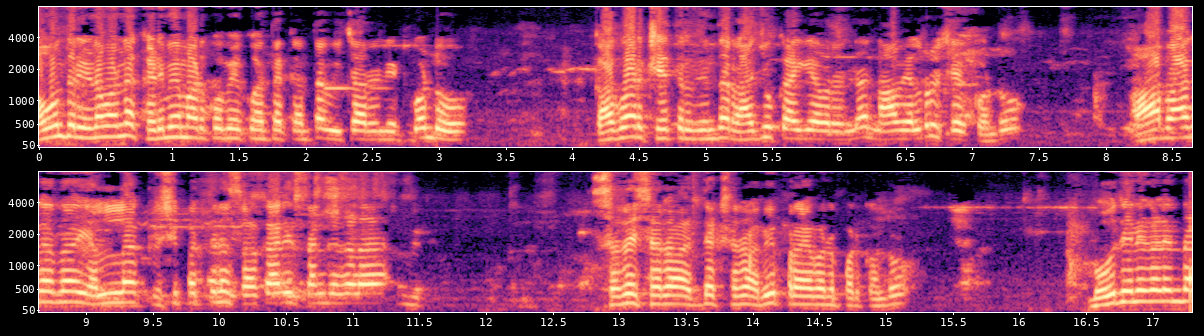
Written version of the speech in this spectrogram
ಅವಂದು ಋಣವನ್ನು ಕಡಿಮೆ ಮಾಡ್ಕೋಬೇಕು ಅಂತಕ್ಕಂಥ ವಿಚಾರವನ್ನು ಇಟ್ಕೊಂಡು ಕಾಗವಾಡ ಕ್ಷೇತ್ರದಿಂದ ರಾಜು ಕಾಗೆ ಅವರನ್ನ ನಾವೆಲ್ಲರೂ ಸೇರಿಕೊಂಡು ಆ ಭಾಗದ ಎಲ್ಲ ಕೃಷಿ ಪತ್ತಿನ ಸಹಕಾರಿ ಸಂಘಗಳ ಸದಸ್ಯರ, ಅಧ್ಯಕ್ಷರ ಅಭಿಪ್ರಾಯವನ್ನು ಪಡ್ಕೊಂಡು ಬಹುದಿನಗಳಿಂದ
